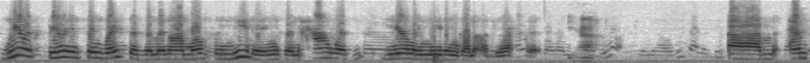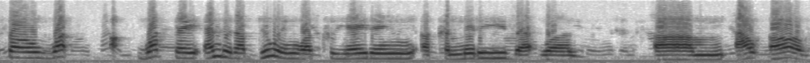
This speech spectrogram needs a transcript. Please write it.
we're experiencing racism in our monthly meetings, and how is Yearly Meeting going to address it? Yeah. Um, and so what what they ended up doing was creating a committee that was um, out of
